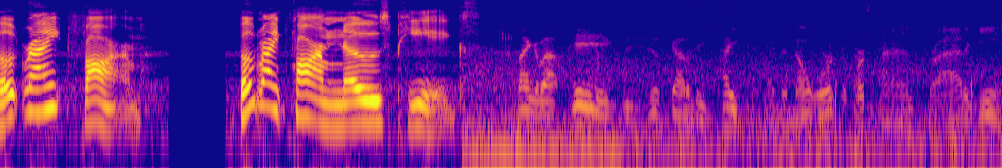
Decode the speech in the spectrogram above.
Boatwright Farm. Boatwright Farm knows pigs. The thing about pigs is you just got to be patient. If it don't work the first time, try it again.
